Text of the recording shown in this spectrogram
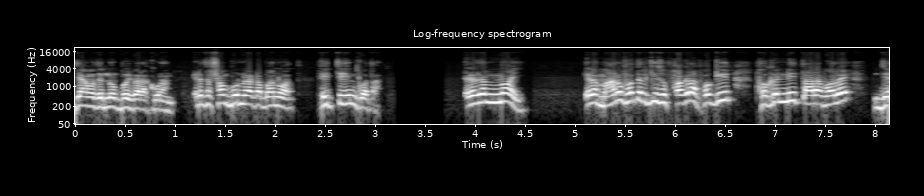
যে আমাদের নব্বই পারা কোরআন। এটা তো সম্পূর্ণ একটা বানোয়াত, ভিত্তিহীন কথা। এটা নয়। এরা মারুফতের কিছু ফকরা ফকির ফকির ফকিরনি, তারা বলে যে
